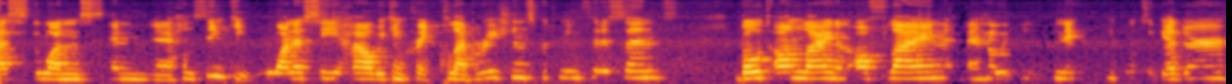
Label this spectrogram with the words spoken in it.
as the ones in uh, Helsinki. We want to see how we can create collaborations between citizens, both online and offline, and how we can connect people together,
